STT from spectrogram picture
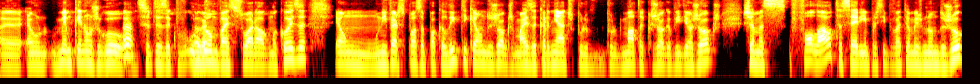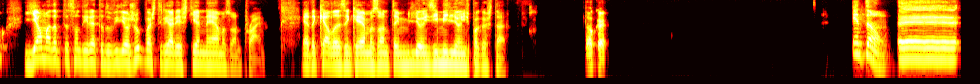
Eh, é um, mesmo quem não jogou, Ah, de certeza que o ok. nome vai soar a alguma coisa. É um universo pós-apocalíptico, é um dos jogos mais acarinhados por, por malta que joga videojogos. Chama-se Fallout, a série em princípio vai ter o mesmo nome do jogo, e é uma adaptação direta do videojogo que vai estrear este ano na Amazon Prime. É daquelas em que a Amazon tem milhões e milhões para gastar. Ok. Então, eh,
